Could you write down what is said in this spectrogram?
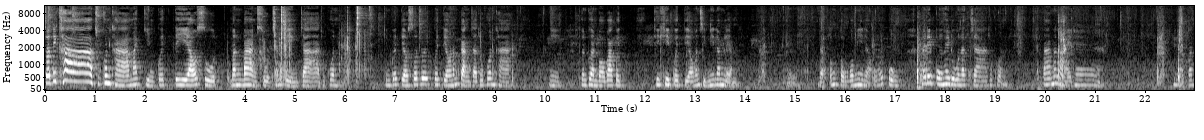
สวัสดีค่ะ ทุกคนค่ะมากินก๋วยเตี๋ยวสูตรบ้านๆสูตรฉันเองจ้าทุกคน กินก๋วยเตี๋ยวสดด้วยก๋วยเตี๋ยวน้ำกันจ้าทุกคนค่ะ นี่เพื่อนๆบอกว่าก๋วยที่ขีบก๋วยเตี๋ยวมันสิมีแหลมแหลมๆแบบตรงๆบ่มีแล้วโอ้ยปรุง ไม่ได้ปรุงให้ดูนะจ้าทุกคนปลามาหลายแท้เนี่ยก่อน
